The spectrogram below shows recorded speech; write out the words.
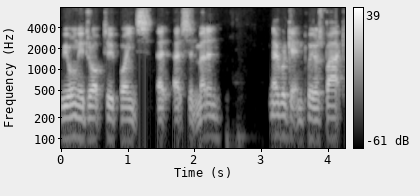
we only dropped two points at, at St Mirren. Now we're getting players back.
